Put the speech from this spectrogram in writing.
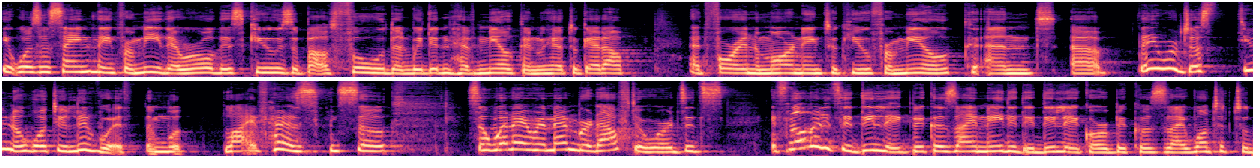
it was the same thing for me. There were all these queues about food and we didn't have milk and we had to get up at four in the morning to queue for milk, and uh, they were just you know what you live with and what life has. so, so when I remembered afterwards, it's it's not that it's idyllic because I made it idyllic or because I wanted to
